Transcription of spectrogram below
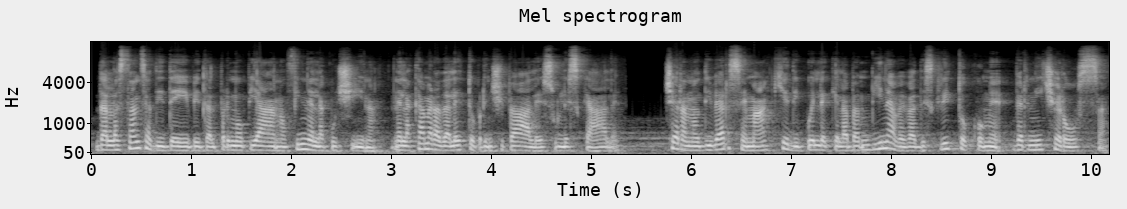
Dalla stanza di David al primo piano fin nella cucina, nella camera da letto principale e sulle scale, c'erano diverse macchie di quelle che la bambina aveva descritto come vernice rossa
